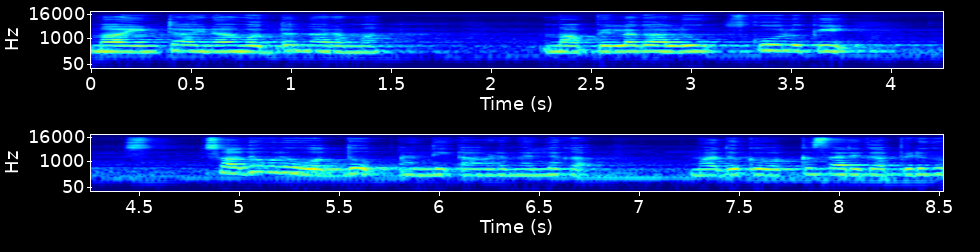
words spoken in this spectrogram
మా ఇంటి ఆయన వద్దన్నారమ్మా. మా పిల్లగాళ్ళు స్కూలుకి చదువులు వద్దు అంది ఆవిడ మెల్లగా. మధుకు ఒక్కసారిగా పిడుగు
